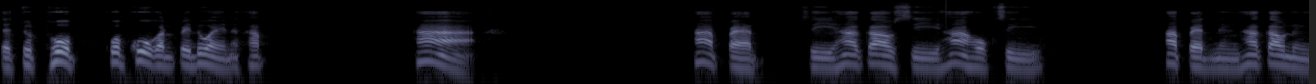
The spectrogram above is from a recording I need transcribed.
จะจุดทูบควบคู่กันไปด้วยนะครับ ห้าห้าแปดสี่ห้าเก้าสี่ห้าหกสี่ห้าแปดหนึ่งห้าเก้าหนึ่ง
